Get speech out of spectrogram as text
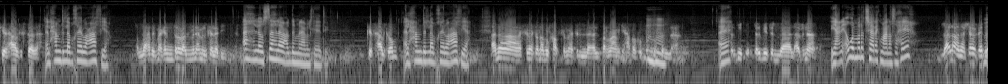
كيف حالك أستاذة؟ الحمد لله بخير وعافية. الله يحفظك معك المدرب عبد المنعم الكندي أهلا وسهلا وعبد المنعم الكندي كيف حالكم؟ الحمد لله بخير وعافية. أنا سمعت أنا بالخط سمعت ال- البرنامج بخصوص. ال- إيه؟ تربية تربية ال- الأبناء. يعني أول مرة تشارك معنا صحيح؟ لا لا أنا شارك عدة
